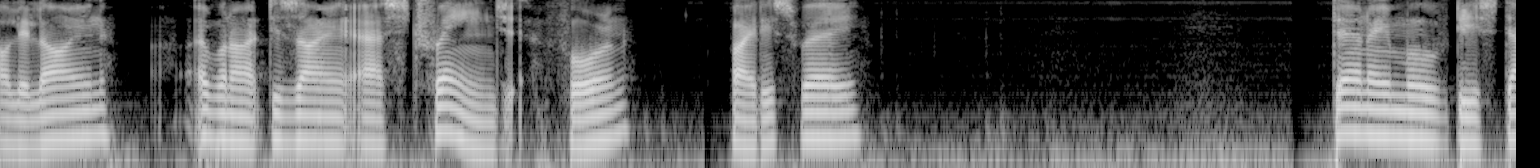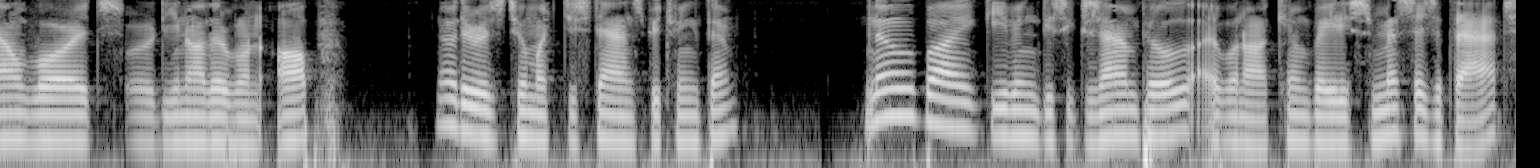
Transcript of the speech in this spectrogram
polyline I wanna design a strange form by this way. Then I move this downwards or the another one up. Now there is too much distance between them. Now by giving this example I wanna convey this message that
